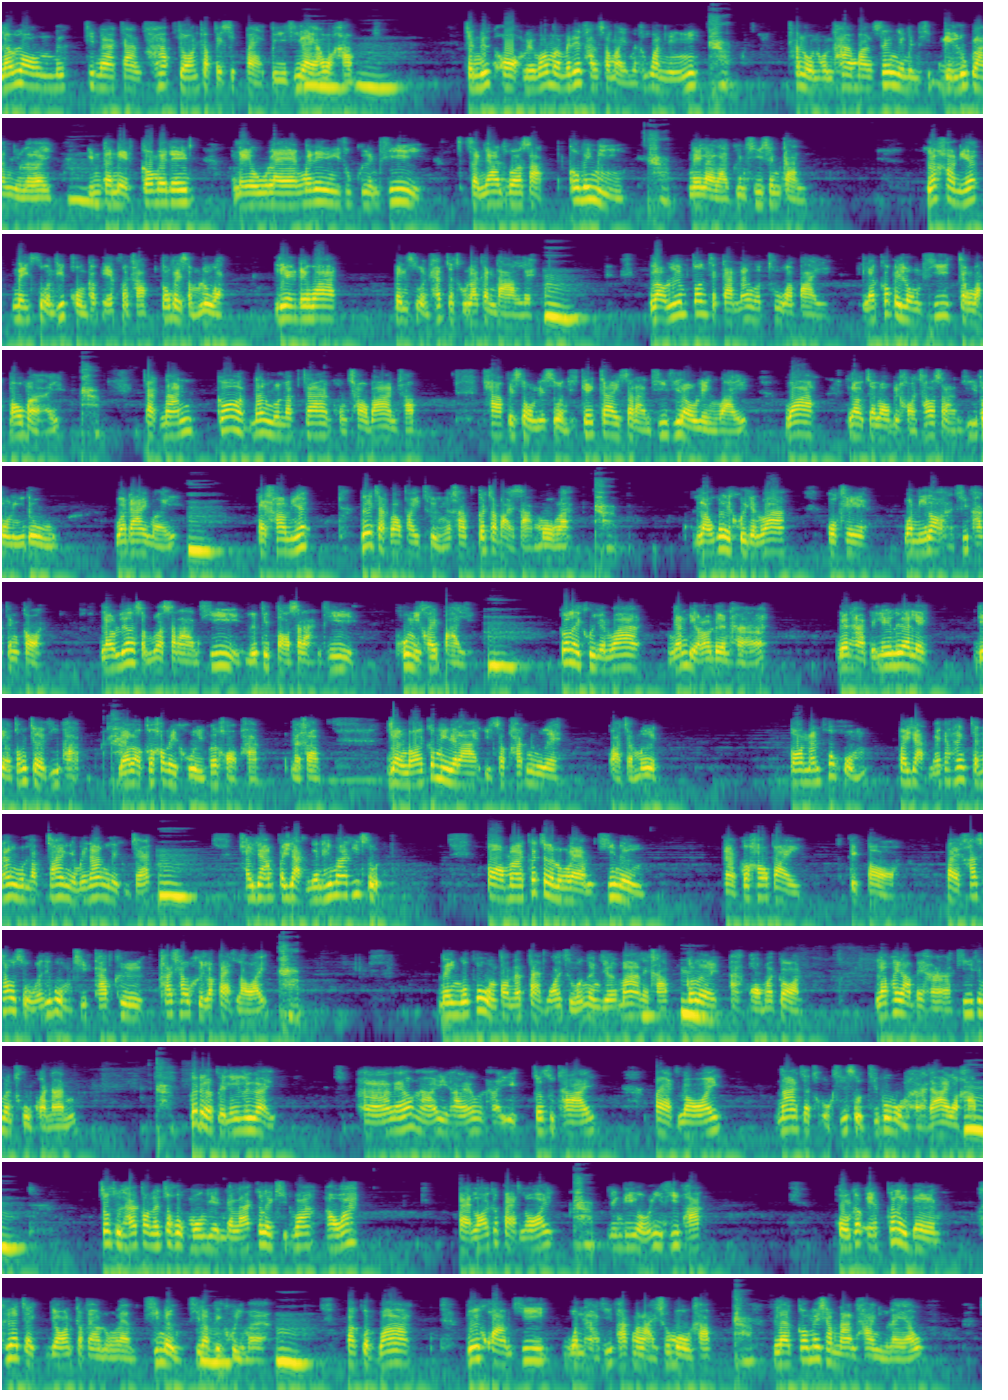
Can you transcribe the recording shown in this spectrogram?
แล้วลองนึกจินตนาการภาพย้อนกลับไป18ปีที่แล้วอะครับอืมจะนึกออกเลยว่ามันไม่ได้ทันสมัยเหมือนทุกวันนี้ครับ ถนนหนทางบางเส้นยังเป็นดินลูกรังอยู่เลยมอินเทอร์เน็ตก็ไม่ได้เร็วแรงไม่ได้มีทุกพื้นที่ สัญญาณโทรศัพท์ก็ไม่มีครับในหลาย ๆ พื้นที่เช่นกัน แล้วคราวเนี้ยในส่วนที่ผมกับเอฟครับ ต้องไปสำรวจ เรียกได้ว่าเป็นส่วนแทบจะทุรกันดารเลยอืมเราเริ่มต้นจากการนั่งรถทัวร์ไป แล้วก็ไปลงที่จังหวัดเป้าหมายครับจากนั้นก็นั่งรถรับจ้างของชาวบ้านครับ พาไปส่งในส่วนที่ใกล้ ๆ สถานที่ที่เราเล็งไว้ ว่า เราจะลองไปขอเช่าสถานที่ตรงนี้ดูว่าได้ไหมอืมแต่คราวเนี้ย เนื่องจากเราไปถึงนะครับ ก็จะบ่ายสามโมงแล้วครับเราก็เลยคุยกันว่า โอเค วันนี้เราหาที่พักกันก่อน แล้วเรื่องสำรวจสถานที่หรือติดต่อสถานที่พรุ่งนี้ค่อยไปอืมก็เลยคุยกันว่า งั้นเดี๋ยวเราเดินหา เดินหาไปเรื่อยๆเลย เดี๋ยวต้องเจอที่พัก แล้วเราก็เข้าไปคุยเพื่อขอพักนะครับ อย่างน้อยก็มีเวลาอีกสักพักหนึงเลย กว่าจะมืด ตอนนั้นพวกผม ประหยัดแม้กระทั่งจะนั่งรถรับจ้างยังไม่นั่งเลยคุณแจ็คอืมพยายามประหยัดเงินให้มากที่สุด ต่อมาก็เจอโรงแรมที่หนึ่งอะก็เข้าไปติดต่อ แต่ค่าเช่าสูงกว่าที่ผมคิดครับ คือค่าเช่าคืนละแปดร้อยครับในงบพวกผมตอนนั้นแปดร้อยถือว่าเงินเยอะมากเลยครับอืมก็เลยอะออกมาก่อน แล้วพยายามไปหาที่ที่มันถูกกว่านั้นครับก็เดินไปเรื่อยๆหาแล้วหาอีกหาแล้วหาอีกจนสุดท้ายแปดร้อย น่าจะถูกที่สุดที่พวกผมหาได้แล้วครับอืมจนสุดท้ายตอนนั้นจะหกโมงเย็นกันแล้วก็เลยคิดว่าเอาวะแปดร้อยก็แปดร้อยครับยังดีกว่าไม่มีที่พัก ผมกับเอฟก็เลยเดิน เพื่อจะย้อนกลับไปเอาโรงแรมที่หนึ่งที่เราไปคุยมาอืมปรากฏว่าด้วยความที่วนหาที่พักมาหลายชั่วโมงครับครับแล้วก็ไม่ชำนาญทางอยู่แล้ว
